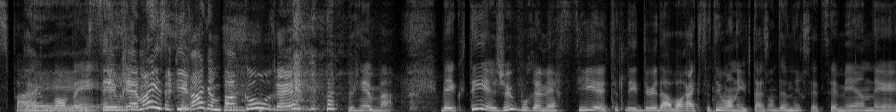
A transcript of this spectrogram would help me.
Super. Ben, bon, ben. C'est vraiment inspirant comme parcours. hein? Vraiment. Ben écoutez, je vous remercie euh, toutes les deux d'avoir accepté mon invitation de venir cette semaine. Euh,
